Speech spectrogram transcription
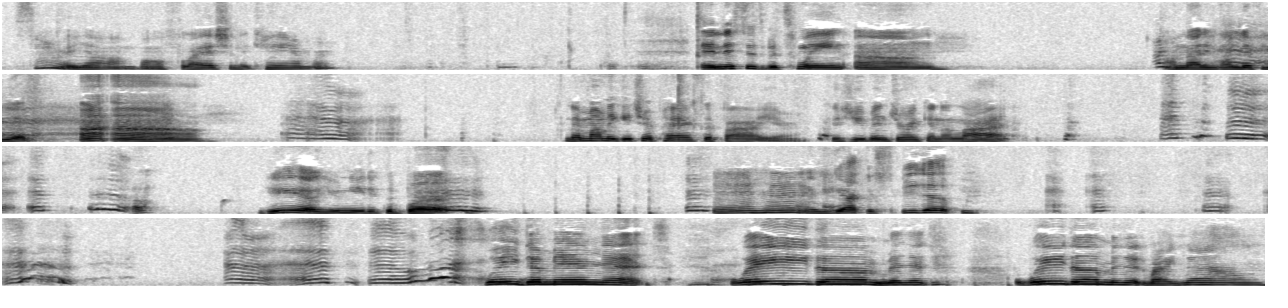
Sorry y'all, I'm gonna flash in the camera. And this is between um I'm not even gonna lift you up. Uh-uh. Let mommy get your pacifier. Because you've been drinking a lot. Yeah, you needed to burp. Mm-hmm. And you got to speed up. Wait a minute. Wait a minute. Wait a minute right now.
